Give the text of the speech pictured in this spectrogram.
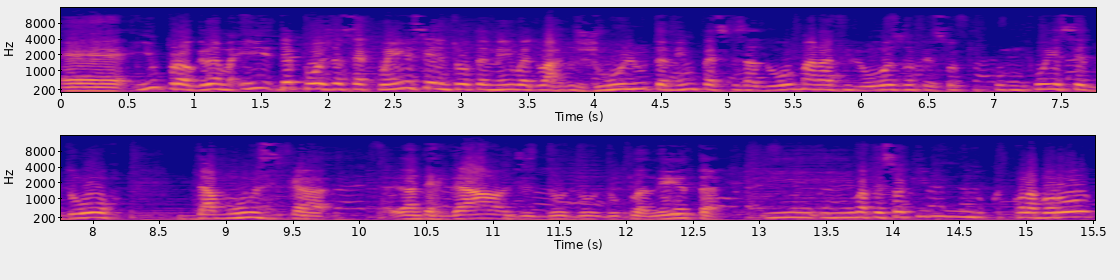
é, e o programa, e depois da sequência entrou também o Eduardo Júlio, também um pesquisador maravilhoso, uma pessoa que, um conhecedor da música underground do, do, do planeta e, e, uma pessoa que colaborou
